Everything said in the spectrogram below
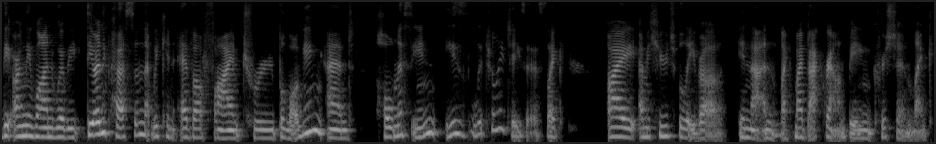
the only one where we the only person that we can ever find true belonging and wholeness in is literally Jesus. Like I am a huge believer in that and like my background being Christian, like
